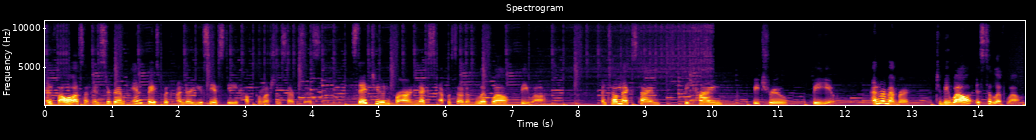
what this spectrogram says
and follow us on Instagram and Facebook under UCSD Health Promotion Services. Stay tuned for our next episode of Live Well, Be Well. Until next time, be kind, be true, be you. And remember, to be well is to live well.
